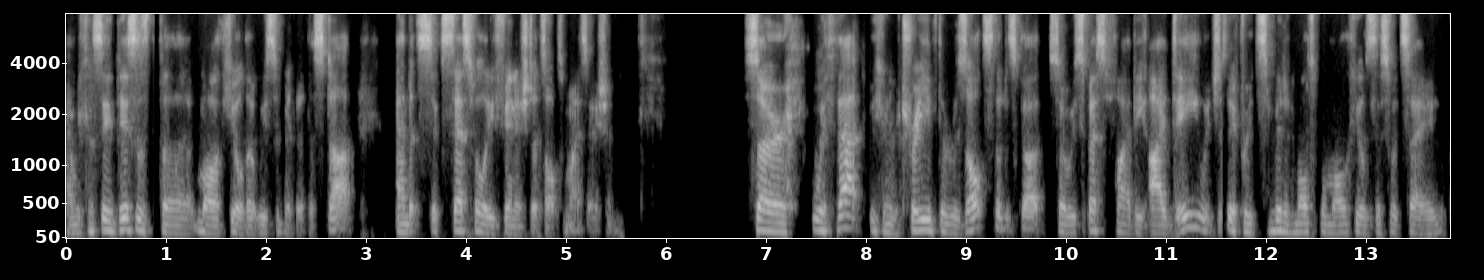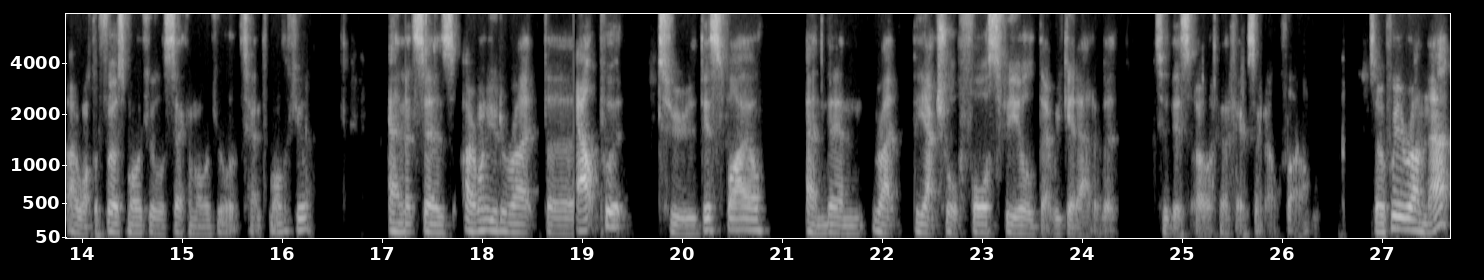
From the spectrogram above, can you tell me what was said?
And we can see this is the molecule that we submitted at the start, and it successfully finished its optimization. So with that, we can retrieve the results that it's got. So we specify the ID, which is if we'd submitted multiple molecules, this would say, I want the first molecule, the second molecule, the 10th molecule. And it says, I want you to write the output to this file, and then write the actual force field that we get out of it to this OFFXML file. So if we run that,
